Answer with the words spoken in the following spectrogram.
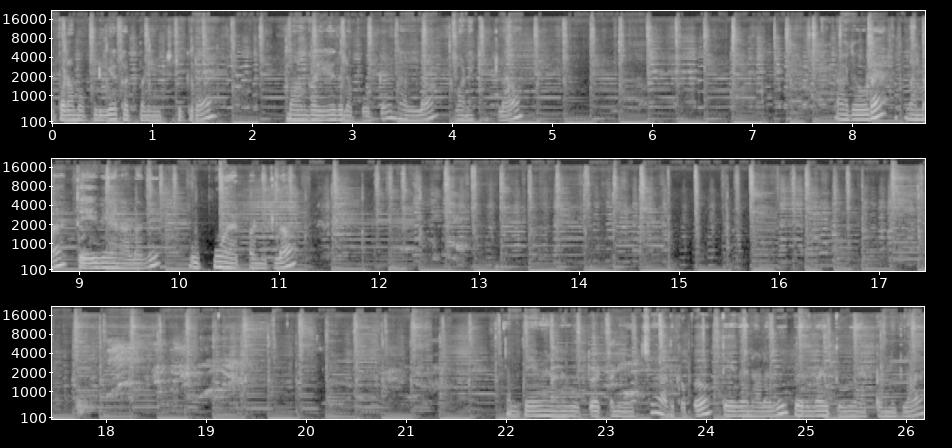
இப்போ நம்ம புளியாக கட் பண்ணி வச்சுருக்கிற மாங்காயை இதில் போட்டு நல்லா வணக்கிக்கலாம். அதோட நம்ம தேவையான அளவு உப்பும் ஆட் பண்ணிக்கலாம். நம்ம தேவையான அளவு உப்பு ஆட் பண்ணி வச்சு அதுக்கப்புறம் தேவையான அளவு பெருங்காயத்தூளும் ஆட் பண்ணிக்கலாம்.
